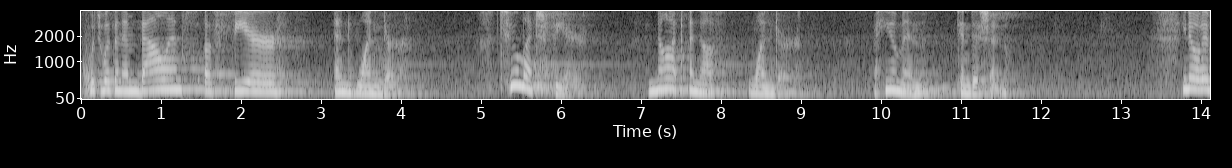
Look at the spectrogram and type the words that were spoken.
which was an imbalance of fear and wonder. Too much fear, not enough wonder. A human condition. You know, it,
